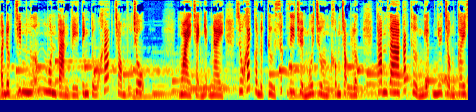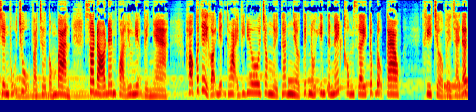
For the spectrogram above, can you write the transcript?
và được chiêm ngưỡng muôn vàn vì tinh tú khác trong vũ trụ. Ngoài trải nghiệm này, du khách còn được thử sức di chuyển môi trường không trọng lực, tham gia các thử nghiệm như trồng cây trên vũ trụ và chơi bóng bàn, sau đó đem quà lưu niệm về nhà. Họ có thể gọi điện thoại video cho người thân nhờ kết nối internet không dây tốc độ cao. Khi trở về trái đất,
